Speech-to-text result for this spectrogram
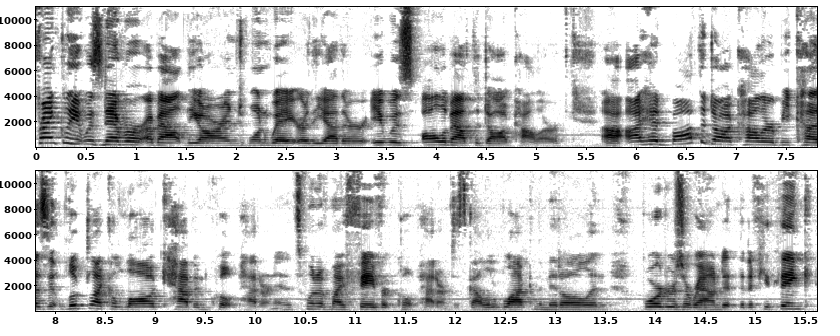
frankly, it was never about the orange one way or the other. It was all about the dog collar. Uh, I had bought the dog collar because it looked like a log cabin quilt pattern, and it's one of my favorite quilt patterns. It's got a little block in the middle and borders around it that, if you think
